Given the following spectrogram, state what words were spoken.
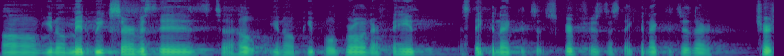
um, you know, midweek services to help, you know, people grow in their faith and stay connected to the scriptures and stay connected to their church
